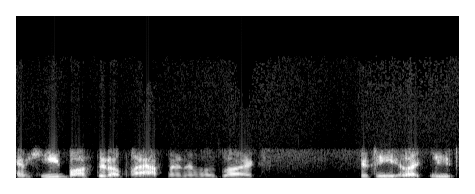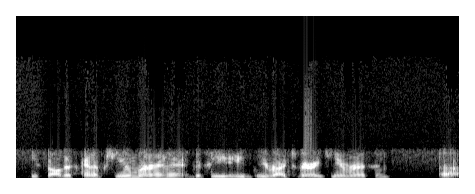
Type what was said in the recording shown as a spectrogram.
And he busted up laughing and was like, "Cause he like he he saw this kind of humor in it. Because he he he writes very humorous and uh,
